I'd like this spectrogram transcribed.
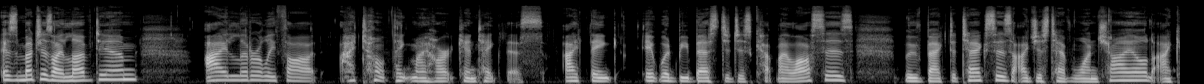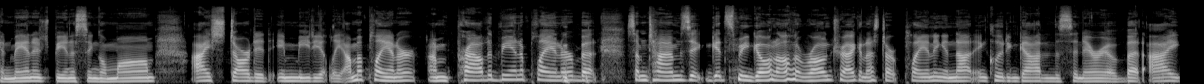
as much as I loved him, I literally thought, I don't think my heart can take this. I think it would be best to just cut my losses, move back to Texas. I just have one child. I can manage being a single mom. I started immediately. I'm a planner. I'm proud of being a planner, but sometimes it gets me going on the wrong track and I start planning and not including God in the scenario. But I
